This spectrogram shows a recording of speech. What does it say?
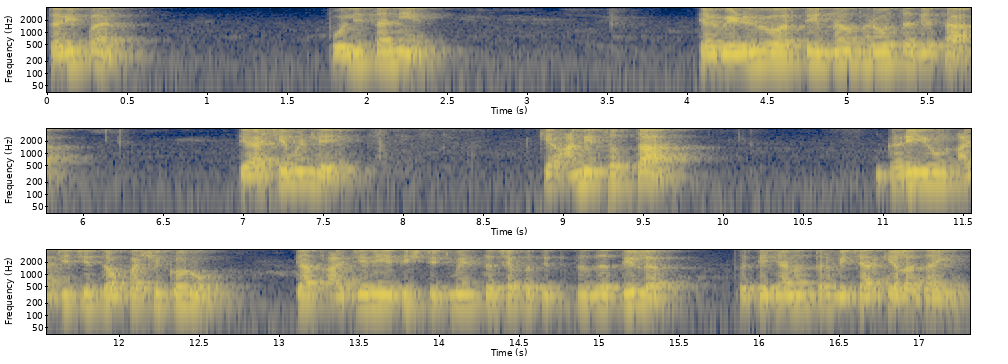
तरी पण पोलिसांनी त्या व्हिडिओवरती न भरोसा देता ते असे म्हणले की आम्ही स्वतः घरी येऊन आजीची चौकशी करू. त्यात आजीने येते स्टेटमेंट तशा पद्धतीचं जर दिलं तर त्याच्यानंतर विचार केला जाईल.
